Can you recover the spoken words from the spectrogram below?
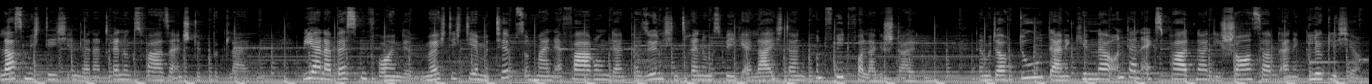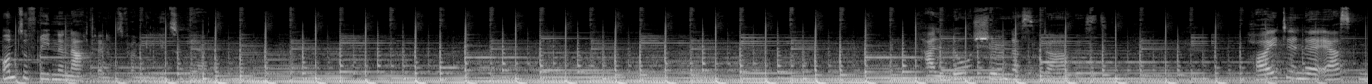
Lass mich dich in deiner Trennungsphase ein Stück begleiten. Wie einer besten Freundin möchte ich dir mit Tipps und meinen Erfahrungen deinen persönlichen Trennungsweg erleichtern und friedvoller gestalten, damit auch du, deine Kinder und dein Ex-Partner die Chance habt, eine glückliche und zufriedene Nachtrennungsfamilie zu werden. Hallo, schön, dass du da bist. Heute in der ersten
